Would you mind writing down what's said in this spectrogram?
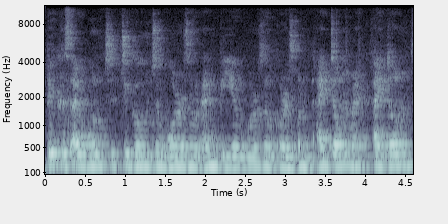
because I wanted to go to war zone and be a war zone correspondent. I don't I don't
